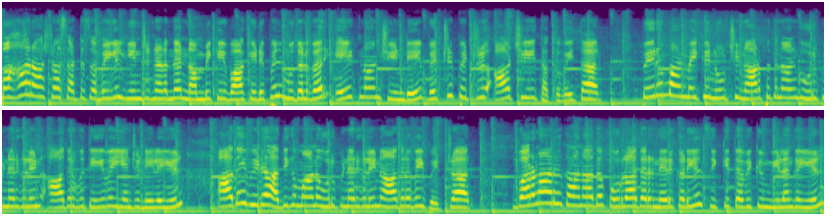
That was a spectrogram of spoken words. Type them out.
மகாராஷ்டிரா சட்டசபையில் இன்று நடந்த நம்பிக்கை வாக்கெடுப்பில் முதல்வர் ஏக்நாத் ஷிண்டே வெற்றி பெற்று ஆட்சியை தக்கவைத்தார் பெரும்பான்மைக்கு நூற்றி நாற்பத்தி நான்கு உறுப்பினர்களின் ஆதரவு தேவை என்ற நிலையில் அதைவிட அதிகமான உறுப்பினர்களின் ஆதரவை பெற்றார். வரலாறு காணாத பொருளாதார நெருக்கடியில் சிக்கி தவிக்கும் இலங்கையில்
